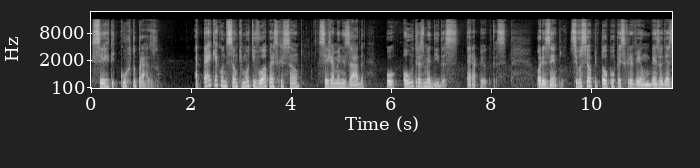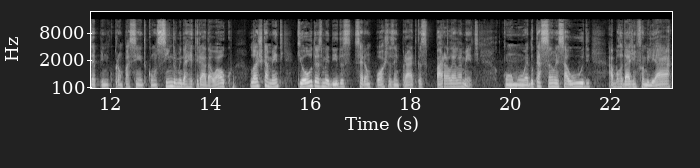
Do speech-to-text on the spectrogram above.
ser de curto prazo, até que a condição que motivou a prescrição seja amenizada por outras medidas terapêuticas. Por exemplo, se você optou por prescrever um benzodiazepínico para um paciente com síndrome da retirada ao álcool, logicamente que outras medidas serão postas em práticas paralelamente, como educação em saúde, abordagem familiar,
